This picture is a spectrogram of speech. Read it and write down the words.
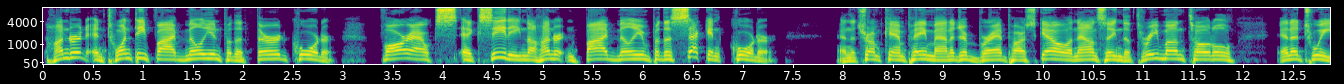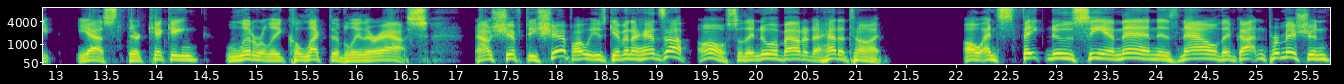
125 million for the third quarter far ex- exceeding the 105 million for the second quarter. And the Trump campaign manager Brad Parscale announcing the 3-month total in a tweet. Yes, they're kicking literally collectively their ass. Now Shifty Schiff, oh, he's given a heads up. Oh, so they knew about it ahead of time. Oh, and fake news CNN is now they've gotten permission.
